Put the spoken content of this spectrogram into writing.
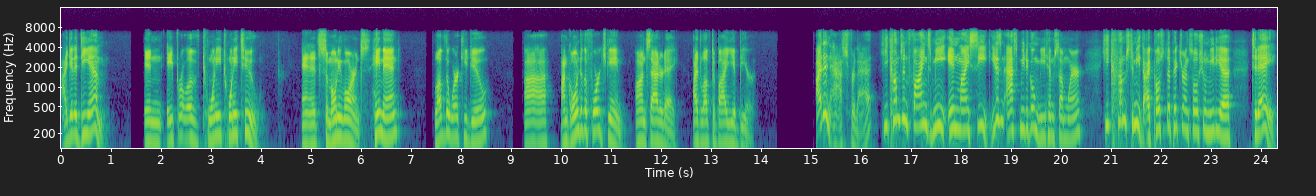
I get a DM in April of 2022, and it's Simoni Lawrence. Hey man, love the work you do. Uh, I'm going to the Forge game on Saturday. I'd love to buy you a beer. I didn't ask for that. He comes and finds me in my seat. He doesn't ask me to go meet him somewhere. He comes to me. I posted a picture on social media today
